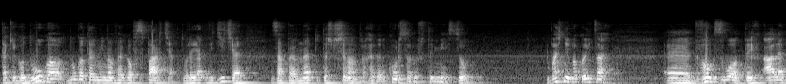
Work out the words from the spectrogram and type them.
takiego długo, długoterminowego wsparcia, które jak widzicie zapewne, tu też trzymam trochę ten kursor już w tym miejscu, właśnie w okolicach e, 2 zł, ale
